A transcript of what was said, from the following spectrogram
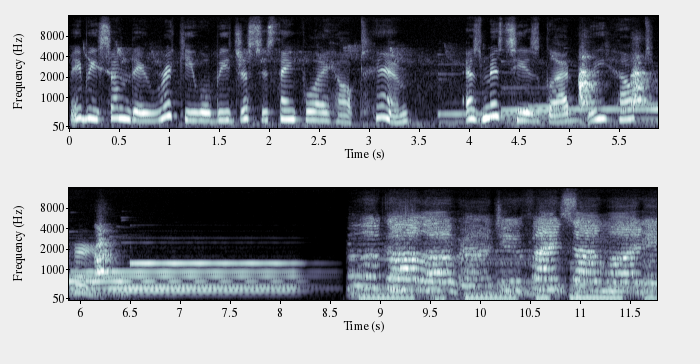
Maybe someday Ricky will be just as thankful I helped him as Mitzi is glad we helped her. Look all around you, find someone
